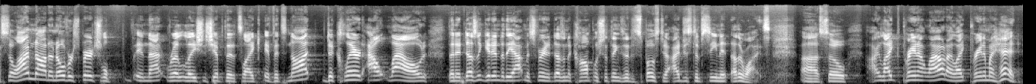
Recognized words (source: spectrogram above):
so I'm not an over spiritual in that relationship that it's like if it's not declared out loud, then it doesn't get into the atmosphere and it doesn't accomplish the things that it's supposed to. I just have seen it otherwise. Uh, so I like praying out loud. I like praying in my head.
